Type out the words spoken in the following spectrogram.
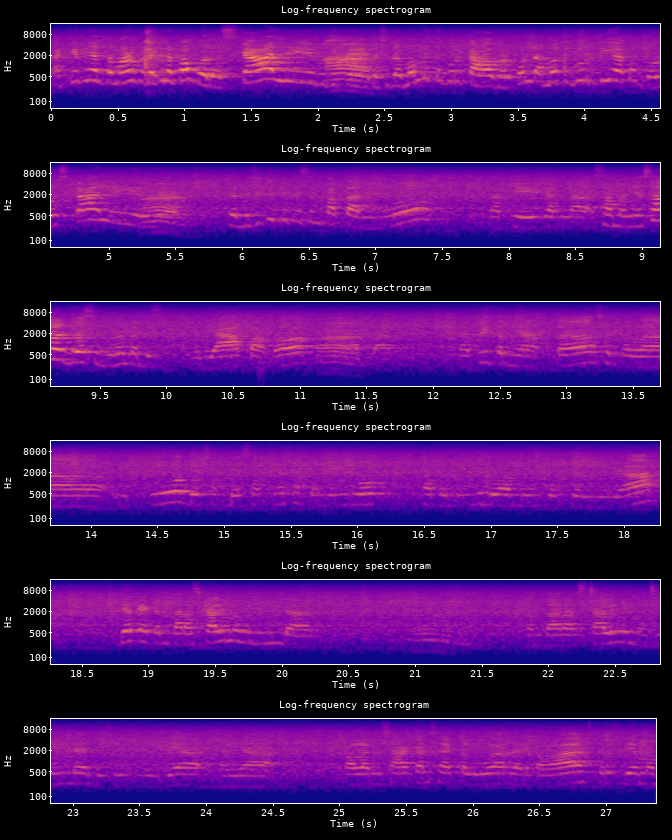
akhirnya teman pada bilang kau bodoh sekali begitu Ah. ya Dan sudah mau tegur kau baru kau tidak mau tegur dia kau bodoh sekali. Ah. dan di situ di kesempatanmu tapi karena sama nyesal juga sebenarnya tapi jadi apa toh Ah. apa tapi ternyata setelah itu besok besoknya satu minggu satu minggu dua minggu kuliah dia kayak kentara sekali menghindar. Hmm. kentara sekali menghindar di situ. Dia kayak kalau misalkan saya keluar dari kelas terus dia mau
